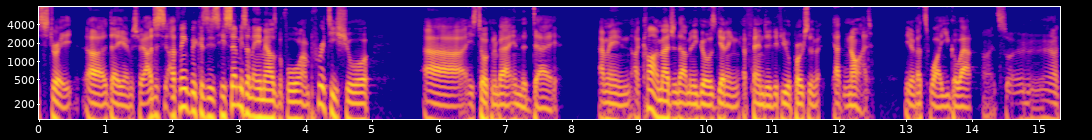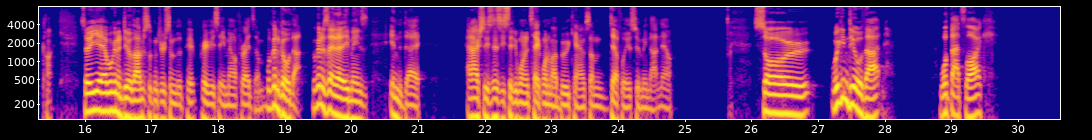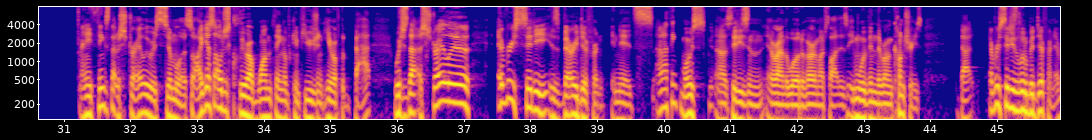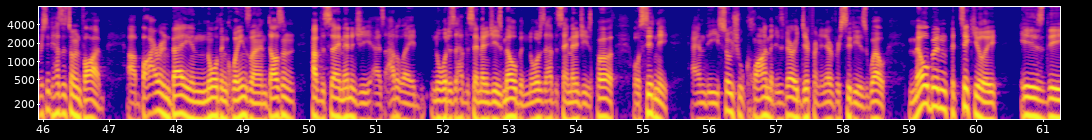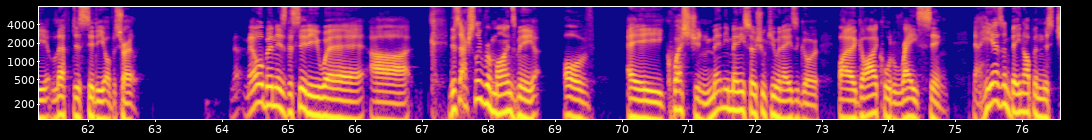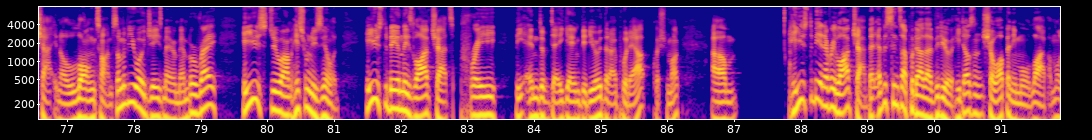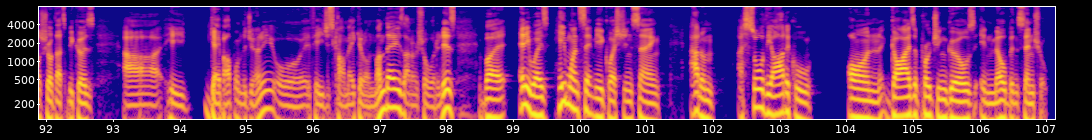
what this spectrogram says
straight, uh, day M straight. I just I think because he's, he sent me some emails before. I'm pretty sure uh, he's talking about in the day. I mean, I can't imagine that many girls getting offended if you approach them at night. You know, that's why you go out at night. So I can't. So yeah, we're gonna deal with that. I'm just looking through some of the p- previous email threads. We're gonna go with that. We're gonna say that he means in the day. And actually, since he said he wanted to take one of my boot camps, I'm definitely assuming that now. So we can deal with that. What that's like. And he thinks that Australia is similar. So I guess I'll just clear up one thing of confusion here off the bat, which is that Australia every city is very different in its, and I think most uh, cities in around the world are very much like this, even within their own countries. That every city is a little bit different. Every city has its own vibe. Uh, Byron Bay in northern Queensland doesn't have the same energy as Adelaide, nor does it have the same energy as Melbourne, nor does it have the same energy as Perth or Sydney. And the social climate is very different in every city as well. Melbourne, particularly, is the leftist city of Australia. Melbourne is the city where uh, this actually reminds me of a question many, many social Q&As ago by a guy called Ray Singh. Now, he hasn't been up in this chat in a long time. Some of you OGs may remember Ray. He used to, um, he's from New Zealand. He used to be in these live chats pre the end of day game video that I put out, question mark. Um, he used to be in every live chat, but ever since I put out that video, he doesn't show up anymore live. I'm not sure if that's because uh, he gave up on the journey or if he just can't make it on Mondays. I'm not sure what it is. But, anyways, he once sent me a question saying, Adam, I saw the article on guys approaching girls in Melbourne Central.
